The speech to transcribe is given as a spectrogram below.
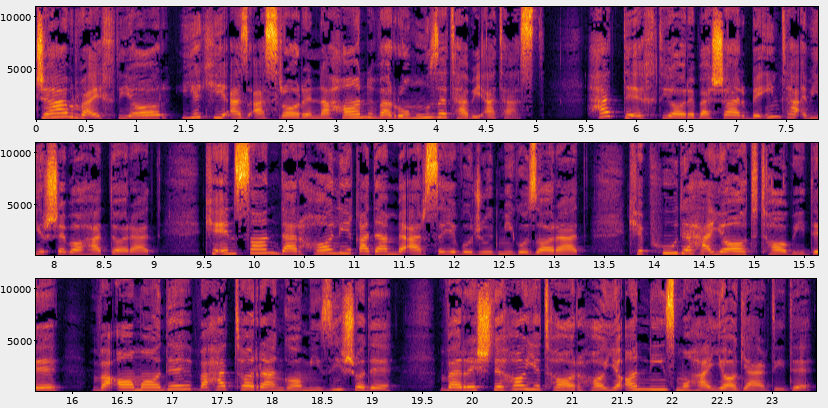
جبر و اختیار یکی از اسرار نهان و رموز طبیعت است. حد اختیار بشر به این تعبیر شباهت دارد که انسان در حالی قدم به عرصه وجود می‌گذارد که پود حیات تابیده و آماده و حتی رنگامیزی شده و رشته های تارهای آن نیز مهیا گردیده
